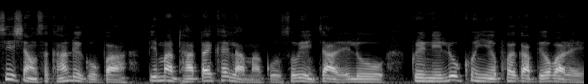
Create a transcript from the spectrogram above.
ရှေ့ဆောင်စခန်းတွေကိုပါပြစ်မှတ်ထားတိုက်ခိုက်လာမှာကိုစိုးရိမ်ကြတယ်လို့ ကရီနီလူခွင့်ရအဖွဲ့ကပြောပါတယ်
